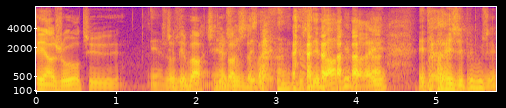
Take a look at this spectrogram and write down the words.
Et un jour, tu. Et un Tu jour, je- débarques, tu débarques je, débarque, je débarque, et pareil, et pareil, j'ai plus bougé.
